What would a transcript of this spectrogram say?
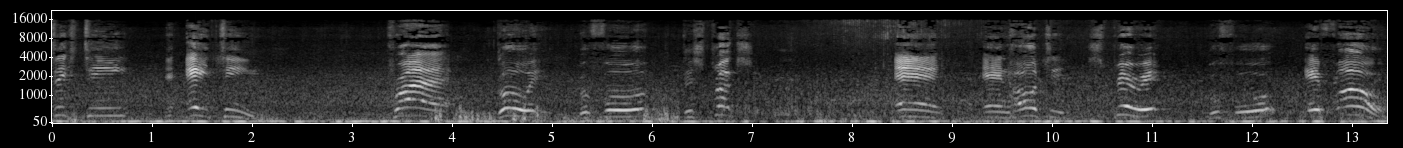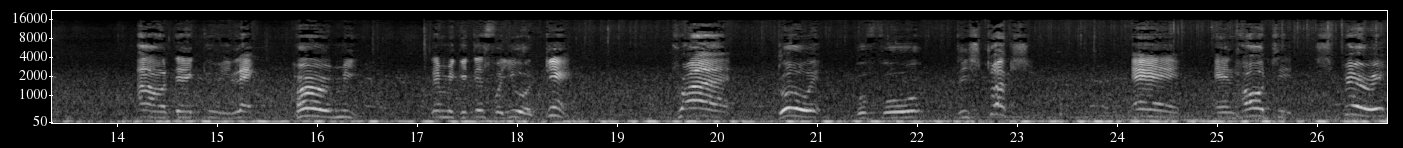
16 and 18. Pride goeth before destruction, and an haughty spirit before a fall. I don't think you elect heard me. Let me get this for you again. Pride goeth before destruction, and an haughty spirit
